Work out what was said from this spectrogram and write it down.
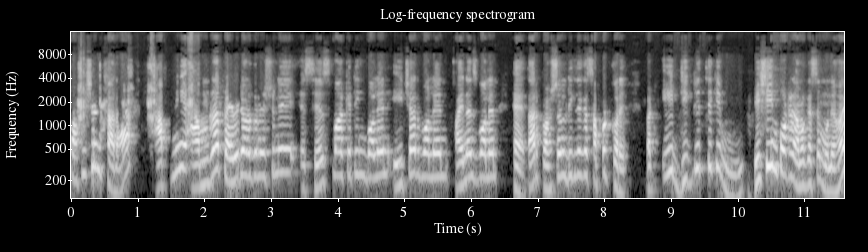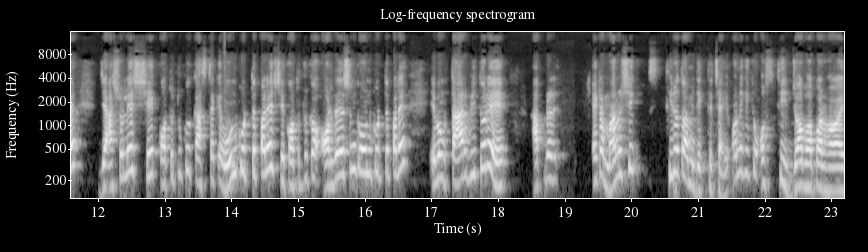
প্রফেশন ছাড়া আপনি আমরা প্রাইভেট অর্গানাইজেশনে সেলস মার্কেটিং বলেন এইচআর বলেন ফাইন্যান্স বলেন হ্যাঁ তার প্রফেশনাল দিক থেকে সাপোর্ট করে। বাট এই ডিগ্রি থেকে বেশি ইম্পর্টেন্ট আমার কাছে মনে হয় যে আসলে সে কতটুকু কাজটাকে ওন করতে পারে, সে কতটুকু অর্গানাইজেশনকে ওন করতে পারে এবং তার ভিতরে আপনার একটা মানসিক স্থিরতা আমি দেখতে চাই। অনেকে একটু অস্থির জব হপার হয়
